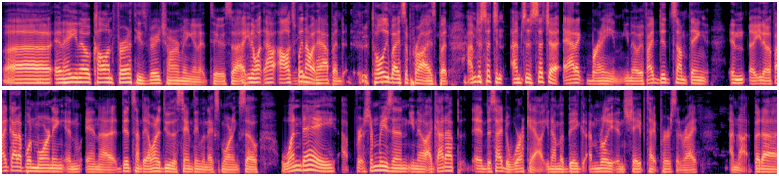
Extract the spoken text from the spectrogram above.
Uh, and hey, you know Colin Firth, he's very charming in it too. So you know what? I'll, I'll explain how it happened. Totally by surprise, but I'm just such an I'm just such a addict brain. You know, if I did something in uh, you know if I got up one morning and and uh, did something, I want to do the same thing the next morning. So one day, uh, for some reason, you know, I got up and decided to work out. You know, I'm a big, I'm really in shape type person, right? I'm not, but uh,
